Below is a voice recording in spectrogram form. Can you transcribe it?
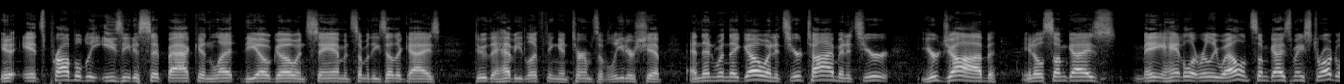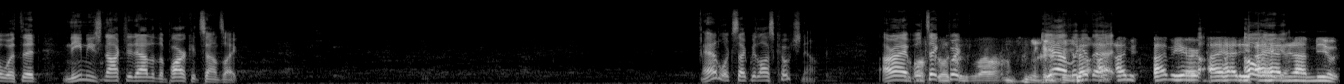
it, it's probably easy to sit back and let Diogo and Sam and some of these other guys do the heavy lifting in terms of leadership, and then when they go and it's your time and it's your your job, you know, some guys may handle it really well and some guys may struggle with it. Nimi's knocked it out of the park. It sounds like. Yeah, it looks like we lost coach now. All right, we'll take a quick. Well. Yeah, look No, at that. I, I'm, I'm here. I had it, Oh, I had it on mute,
